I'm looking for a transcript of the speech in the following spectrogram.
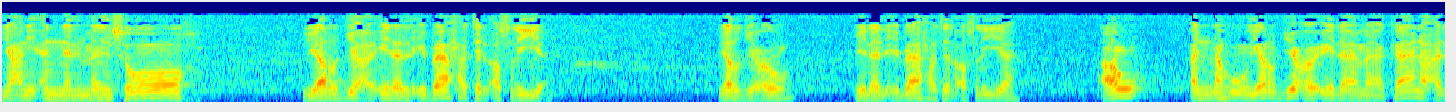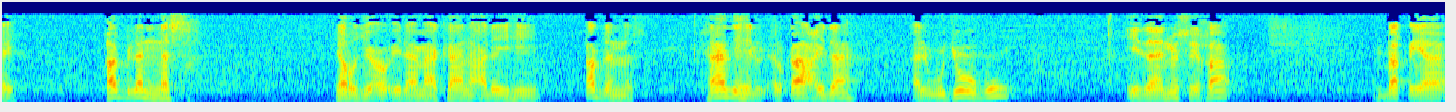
يعني أن المنسوخ يرجع إلى الإباحة الأصلية؟ يرجع إلى الإباحة الأصلية أو أنه يرجع إلى ما كان عليه قبل النسخ. يرجع إلى ما كان عليه قبل النسخ. هذه القاعدة الوجوب إذا نسخ بقي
